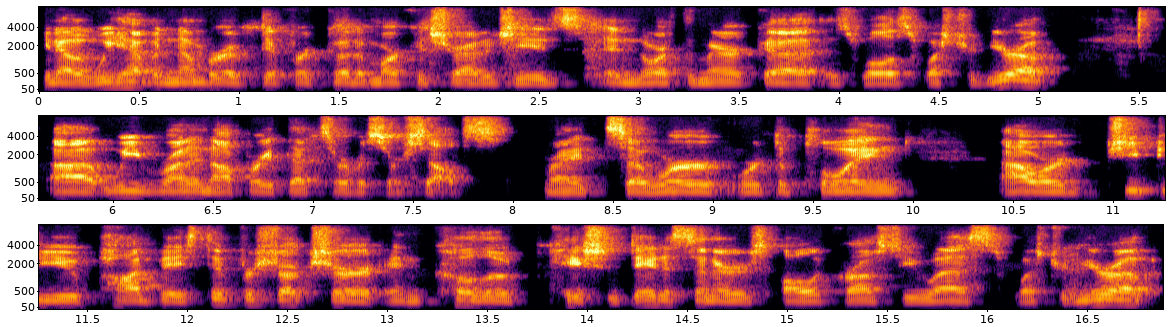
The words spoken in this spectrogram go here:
You know, we have a number of different go-to-market strategies in North America as well as Western Europe. Uh, we run and operate that service ourselves, right? So we're we're deploying our GPU pod-based infrastructure and co-location data centers all across the US, Western Europe,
